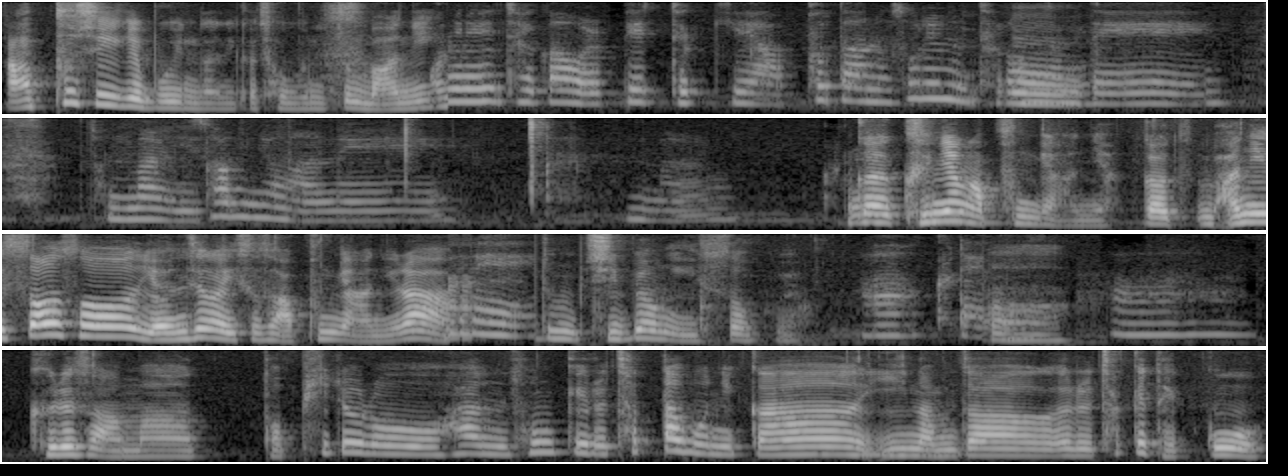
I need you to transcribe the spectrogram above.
아프시게 보인다니까 저분이 좀 많이. 언니 제가 얼핏 듣기에 아프다는 소리는 들었는데 정말 2, 3년 안에 정말 그러니까 그냥 아픈 게 아니야. 그러니까 많이 써서 연세가 있어서 아픈 게 아니라 네. 좀 지병이 있어 보여. 아 그래요? 어. 아, 그래서 아마 더 필요로 한 손길을 찾다 보니까 이 남자를 찾게 됐고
